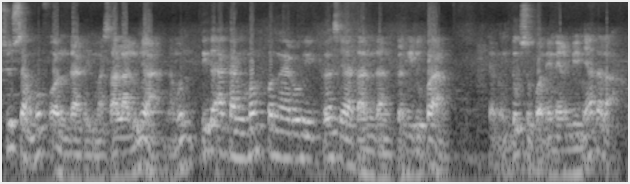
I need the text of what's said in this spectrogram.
susah move on dari masa lalunya namun tidak akan mempengaruhi kesehatan dan kehidupan dan untuk support energinya adalah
